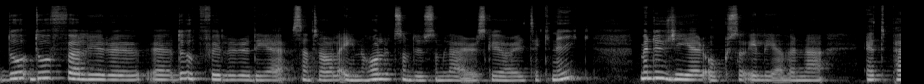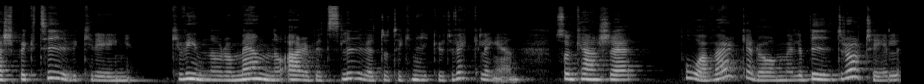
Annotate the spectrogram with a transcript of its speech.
då, då, följer du, eh, då uppfyller du det centrala innehållet som du som lärare ska göra i teknik. Men du ger också eleverna ett perspektiv kring kvinnor och män och arbetslivet och teknikutvecklingen som kanske påverkar dem eller bidrar till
